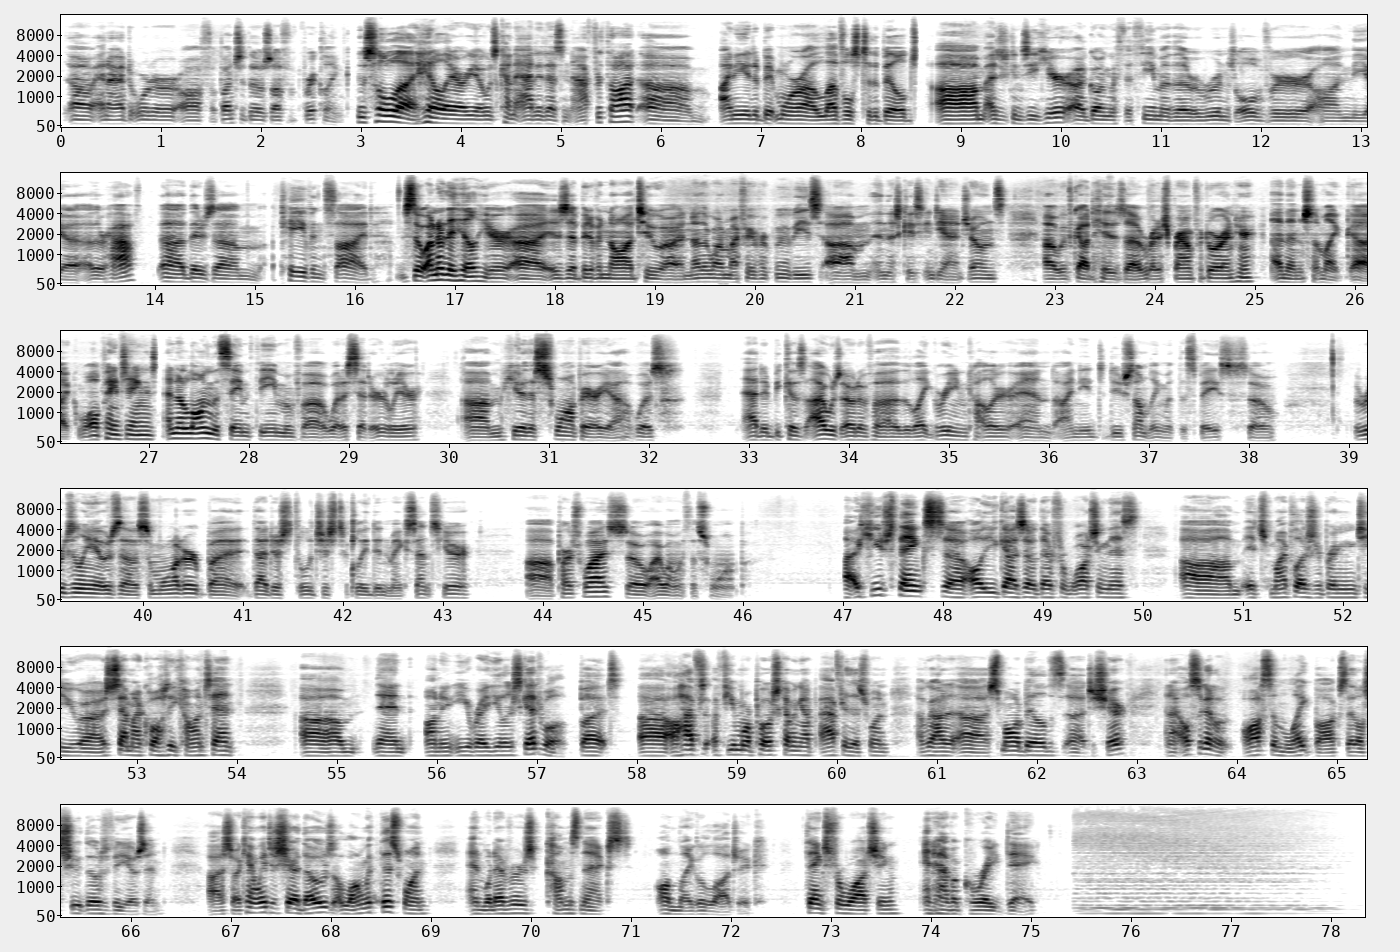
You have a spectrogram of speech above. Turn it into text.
Uh, and I had to order off a bunch of those off of Bricklink. This whole uh, hill area was kind of added as an afterthought. Um, I needed a bit more uh, levels to the build. Um, as you can see here, uh, going with the theme of the ruins over on the uh, other half, uh, there's um, a cave inside. So under the hill here is a bit of a nod to another one of my favorite movies, um, in this case Indiana Jones. We've got his reddish-brown fedora in here, and then some like wall paintings. And along the same theme of what I said earlier, um, here the swamp area was added because I was out of the light green color and I need to do something with the space, so... Originally it was some water, but that just logistically didn't make sense here uh, parts-wise, so I went with the swamp. Uh, a huge thanks to all you guys out there for watching this. Um, it's my pleasure bringing to you uh, semi-quality content um, and on an irregular schedule. But uh, I'll have a few more posts coming up after this one. I've got uh, smaller builds uh, to share, and I also got an awesome light box that I'll shoot those videos in. Uh, so I can't wait to share those along with this one and whatever comes next on LEGO Logic. Thanks for watching, and have a great day.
